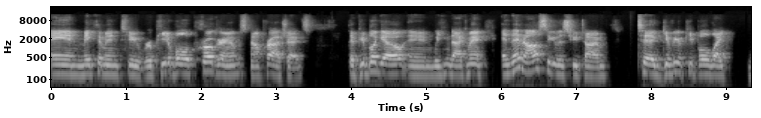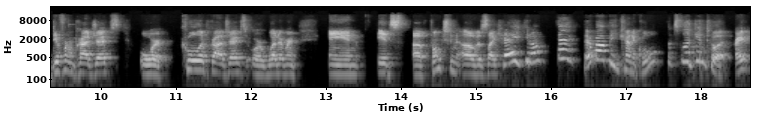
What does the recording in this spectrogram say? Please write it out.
and make them into repeatable programs, not projects that people go and we can document. And then also give us you time to give your people like different projects or cooler projects or whatever. And it's a function of it's like, hey, you know, eh, that might be kind of cool. Let's look into it, right?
